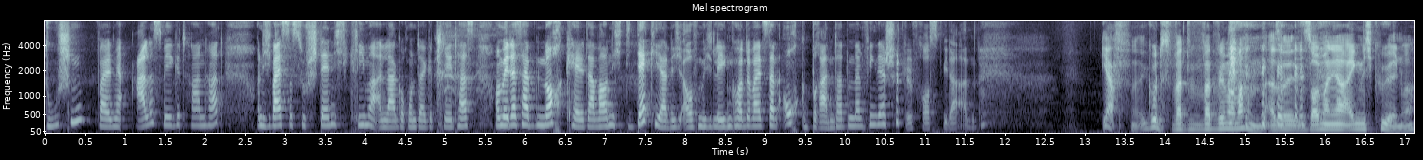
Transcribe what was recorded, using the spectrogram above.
duschen, weil mir alles wehgetan hat. Und ich weiß, dass du ständig die Klimaanlage runtergedreht hast und mir deshalb noch kälter war und ich die Decke ja nicht auf mich legen konnte, weil es dann auch gebrannt hat und dann fing der Schüttelfrost wieder an. Ja, gut, was will man machen? Also soll man ja eigentlich kühlen, wa?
